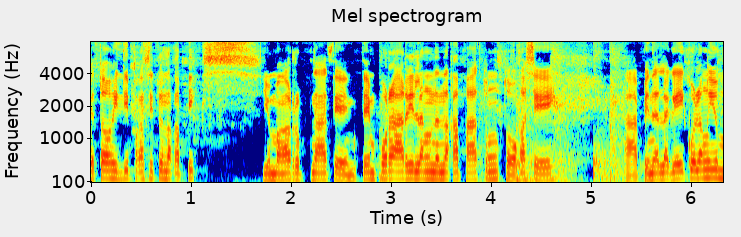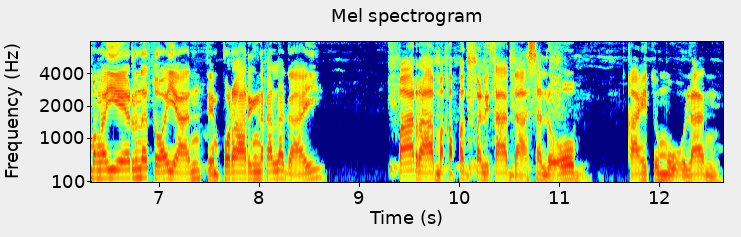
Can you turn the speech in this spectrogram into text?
Ito, hindi pa kasi ito nakapix yung mga roof natin. Temporary lang na nakapatong to kasi ah, pinalagay ko lang yung mga yero na to. Ayan, temporaryng nakalagay para makapagpalitada sa loob kahit umuulan.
